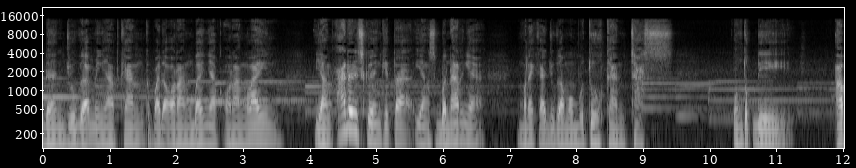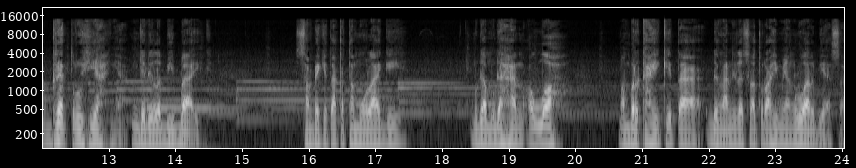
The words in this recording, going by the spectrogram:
dan juga mengingatkan kepada orang banyak orang lain yang ada di sekeliling kita yang sebenarnya mereka juga membutuhkan cas untuk di upgrade ruhiahnya menjadi lebih baik. Sampai kita ketemu lagi. Mudah-mudahan Allah memberkahi kita dengan nilai silaturahim yang luar biasa.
